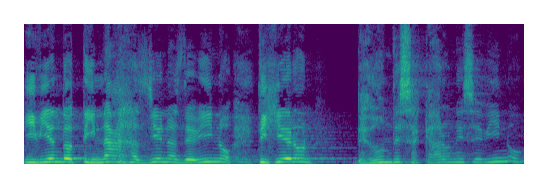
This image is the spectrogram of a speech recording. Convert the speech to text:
y viendo tinajas llenas de vino, dijeron, ¿de dónde sacaron ese vino?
